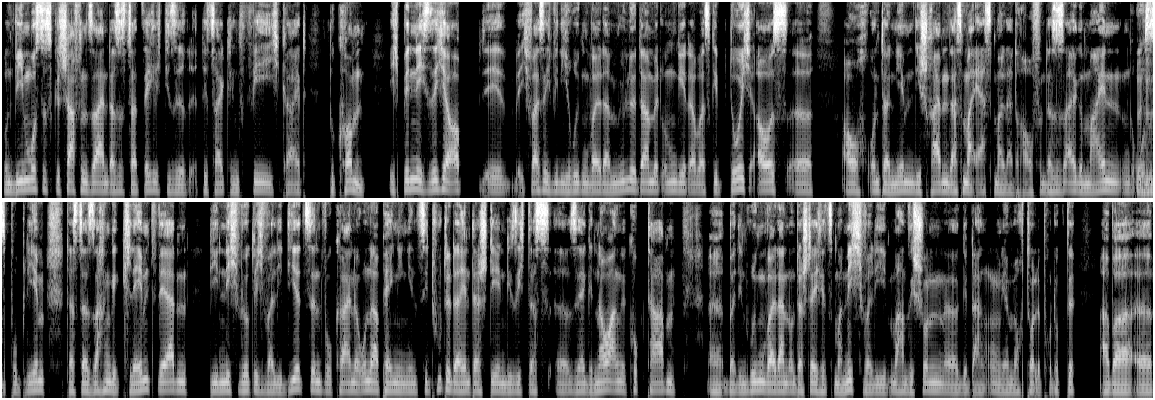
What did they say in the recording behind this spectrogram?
und wie muss es geschaffen sein, dass es tatsächlich diese Recyclingfähigkeit bekommt. Ich bin nicht sicher, ob, äh, ich weiß nicht, wie die Rügenwalder Mühle damit umgeht, aber es gibt durchaus äh, auch Unternehmen, die schreiben das mal erstmal da drauf. Und das ist allgemein ein großes mhm. Problem, dass da Sachen geclaimed werden, die nicht wirklich validiert sind, wo keine unabhängigen Institute dahinter stehen, die sich das äh, sehr genau angeguckt haben. Äh, bei den Rügenwaldern unterstelle ich jetzt mal nicht, weil die machen sich schon äh, Gedanken, die haben auch tolle Produkte. Aber äh,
